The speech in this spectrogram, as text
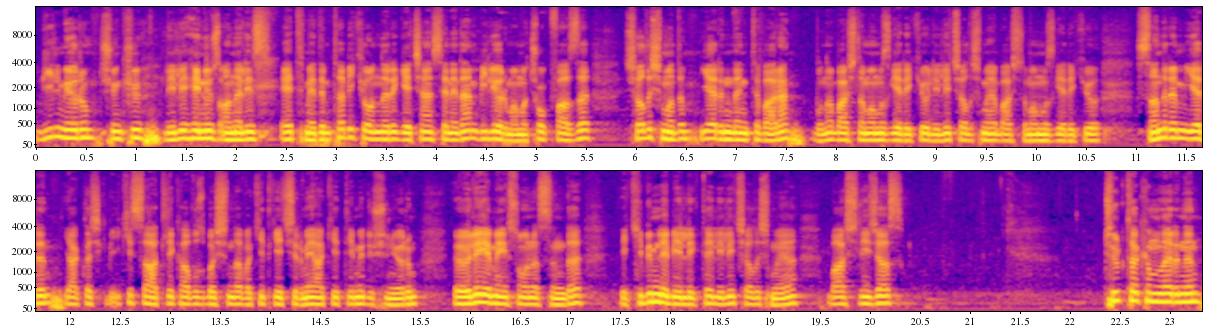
Bilmiyorum çünkü Lili henüz analiz etmedim. Tabii ki onları geçen seneden biliyorum ama çok fazla çalışmadım. Yarından itibaren buna başlamamız gerekiyor. Lili çalışmaya başlamamız gerekiyor. Sanırım yarın yaklaşık bir iki saatlik havuz başında vakit geçirmeyi hak ettiğimi düşünüyorum. Öğle yemeği sonrasında ekibimle birlikte Lili çalışmaya başlayacağız. Türk takımlarının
